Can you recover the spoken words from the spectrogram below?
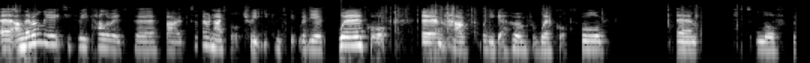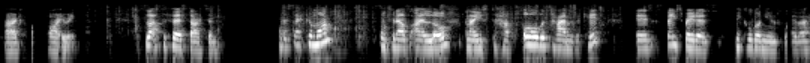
Uh, and they're only 83 calories per bag, so they're a nice little treat you can take with you to work or um, have when you get home from work or school. Um, just love the bag of party rings. So that's the first item. The second one, something else I love and I used to have all the time as a kid, is Space Raiders pickled onion flavour.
